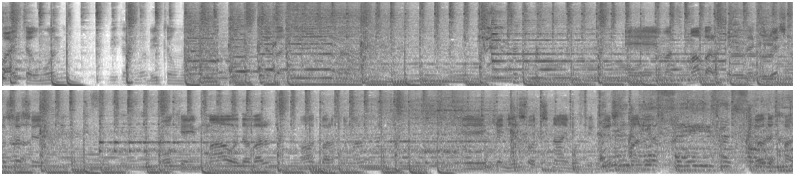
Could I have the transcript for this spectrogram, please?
בייטר מון. ביטר מון. אז מה בא לכם? זה כאילו יש שלושה שירים. אוקיי, מה עוד אבל? מה עוד בא לכם? כן, יש עוד שניים אפילו, יש זמן עוד שניים. אחד.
